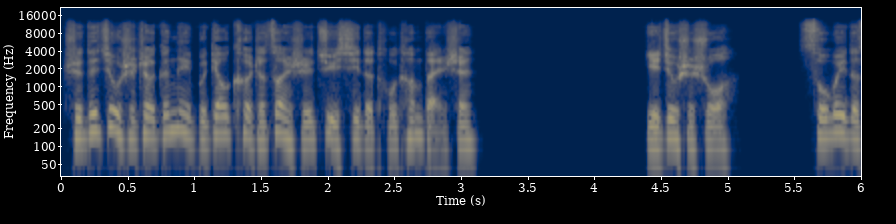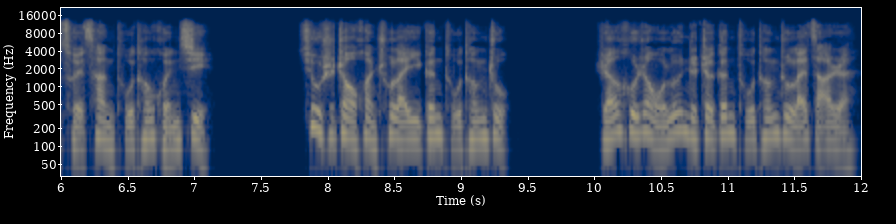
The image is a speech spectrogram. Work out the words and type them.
指的就是这根内部雕刻着钻石巨细的图腾本身。也就是说，所谓的璀璨图腾魂技，就是召唤出来一根图腾柱，然后让我抡着这根图腾柱来砸人。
